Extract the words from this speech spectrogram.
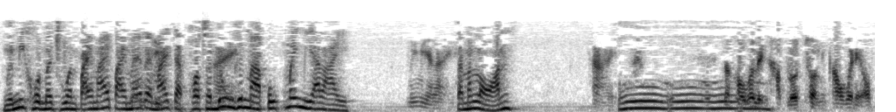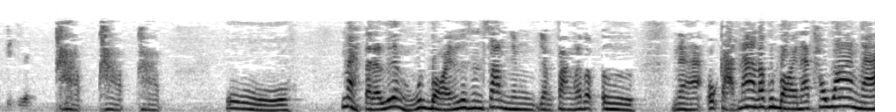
เหมือนมีคนมาชวนไปไหมไปไหมไปไหมแต่พอสะดุ้งขึ้นมาปุ๊บไม่มีอะไร ไม่มีอะไร แต่มันหลอนใช่โอ้โอ้โอ้แล้วเขาก็เลยขับรถชนเข้าไปในออฟฟิศเลยครับครับครับโอ้โหแม่แต่ละเรื่องของคุณบอยนะเรื่องสั้นๆยังยังฟังแล้วแบบเออนะฮะโอกาสหน้าแล้วคุณบอยนะถ้าว่างนะ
